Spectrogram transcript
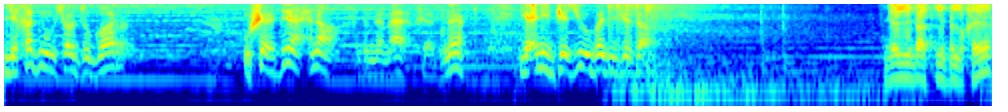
اللي خدموا مسعود زقار وشاهدناه إحنا خدمنا معاه وشاهدناه يعني يجازيه بهذا الجزاء قال لي بعثني بالخير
